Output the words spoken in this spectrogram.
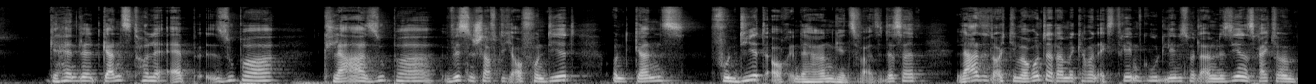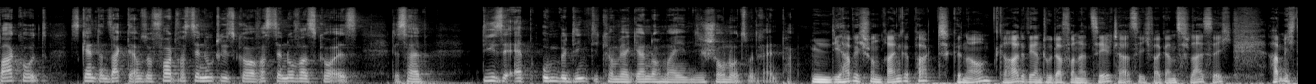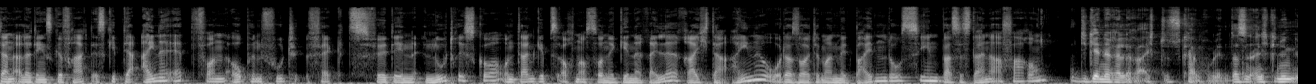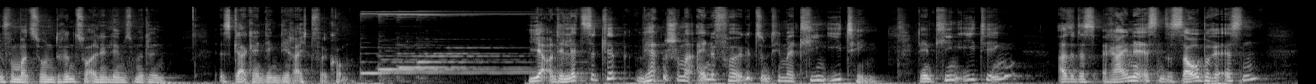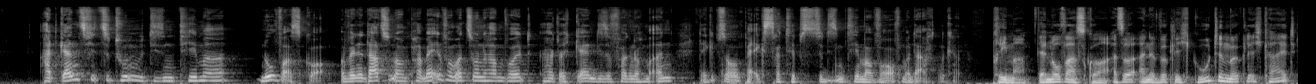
gehandelt. Ganz tolle App, super klar, super wissenschaftlich auch fundiert und ganz fundiert auch in der Herangehensweise. Deshalb ladet euch die mal runter, damit kann man extrem gut Lebensmittel analysieren. Es reicht, wenn man einen Barcode scannt, dann sagt er einem sofort, was der Nutri-Score, was der Nova-Score ist. Deshalb diese App unbedingt, die können wir gerne nochmal in die Show Notes mit reinpacken. Die habe ich schon reingepackt, genau. Gerade während du davon erzählt hast, ich war ganz fleißig, habe mich dann allerdings gefragt, es gibt ja eine App von Open Food Facts für den Nutri-Score und dann gibt es auch noch so eine generelle. Reicht da eine oder sollte man mit beiden losziehen? Was ist deine Erfahrung? Die generelle reicht, das ist kein Problem. Da sind eigentlich genügend Informationen drin zu all den Lebensmitteln. Ist gar kein Ding, die reicht vollkommen. Ja, und der letzte Tipp, wir hatten schon mal eine Folge zum Thema Clean Eating. Denn Clean Eating, also das reine Essen, das saubere Essen, hat ganz viel zu tun mit diesem Thema Novascore. Und wenn ihr dazu noch ein paar mehr Informationen haben wollt, hört euch gerne diese Folge nochmal an. Da gibt es noch ein paar extra Tipps zu diesem Thema, worauf man da achten kann. Prima, der Novascore, also eine wirklich gute Möglichkeit,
